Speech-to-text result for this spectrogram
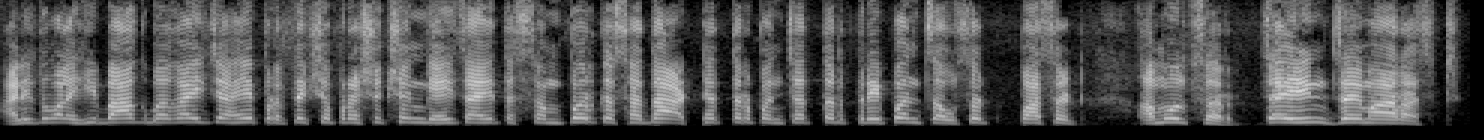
आणि तुम्हाला ही बाग बघायची आहे प्रत्यक्ष प्रशिक्षण घ्यायचं आहे तर संपर्क साधा अठ्ठ्याहत्तर पंच्याहत्तर त्रेपन्न चौसष्ट पासष्ट. अमोल सर जय हिंद जय महाराष्ट्र.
